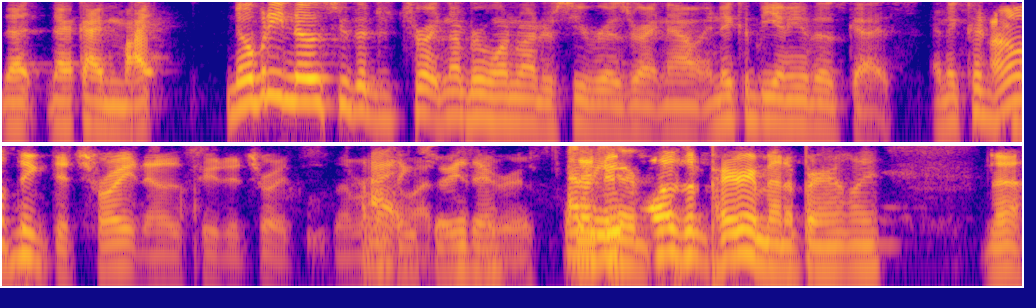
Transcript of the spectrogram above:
that that guy might. Nobody knows who the Detroit number one wide receiver is right now, and it could be any of those guys. And it could. I don't think Detroit knows who Detroit's number I one think so either. receiver is. I don't They knew either. it wasn't Perriman apparently. No,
